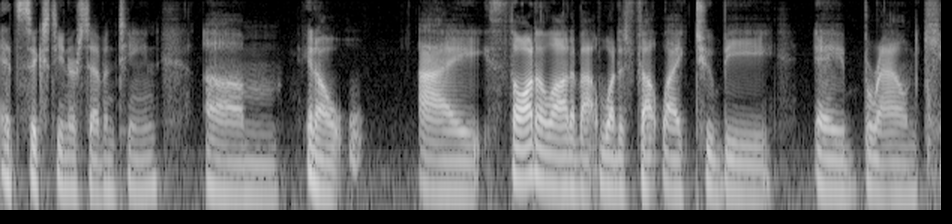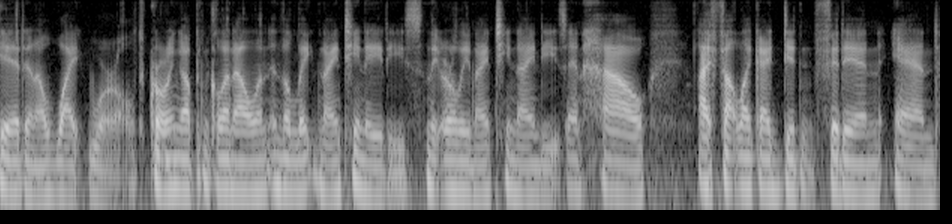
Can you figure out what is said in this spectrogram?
at 16 or 17. Um, you know, I thought a lot about what it felt like to be a brown kid in a white world, growing up in Glen Ellyn in the late 1980s and the early 1990s, and how I felt like I didn't fit in, and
